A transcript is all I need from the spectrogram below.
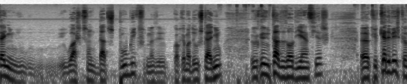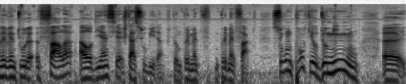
tenho eu acho que são dados públicos, mas de qualquer eu os tenho, o resultado das audiências, eh, que cada vez que André Ventura fala, a audiência está a subir. Isto é um primeiro, um primeiro facto. Segundo ponto, que é o domínio, eh,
